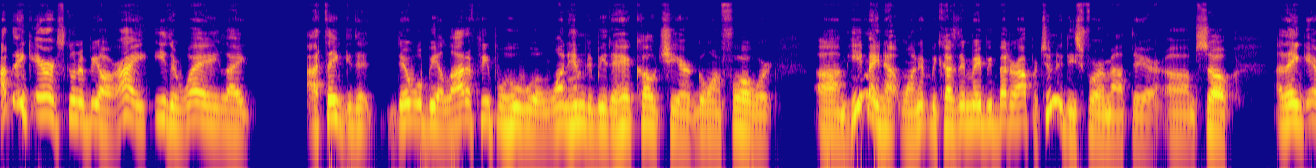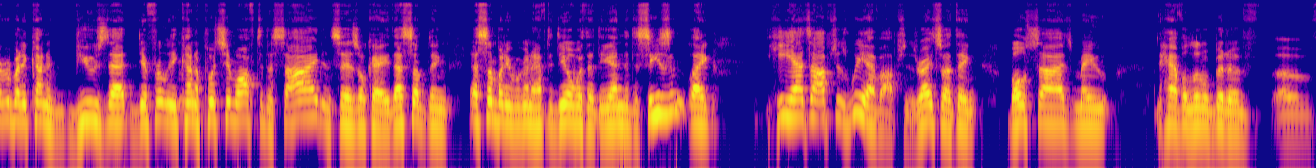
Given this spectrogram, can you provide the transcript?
I think Eric's going to be all right either way. Like, I think that there will be a lot of people who will want him to be the head coach here going forward. Um, he may not want it because there may be better opportunities for him out there. Um, so I think everybody kind of views that differently, kind of puts him off to the side and says, okay, that's something, that's somebody we're going to have to deal with at the end of the season. Like he has options, we have options, right? So I think both sides may have a little bit of, of,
